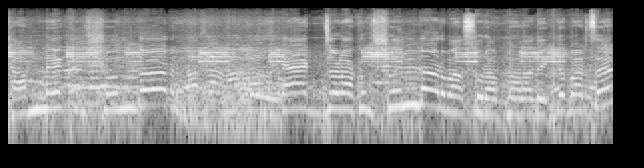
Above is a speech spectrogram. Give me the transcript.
সামনে খুব সুন্দর এক খুব সুন্দর বাছুর আপনারা দেখতে পাচ্ছেন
